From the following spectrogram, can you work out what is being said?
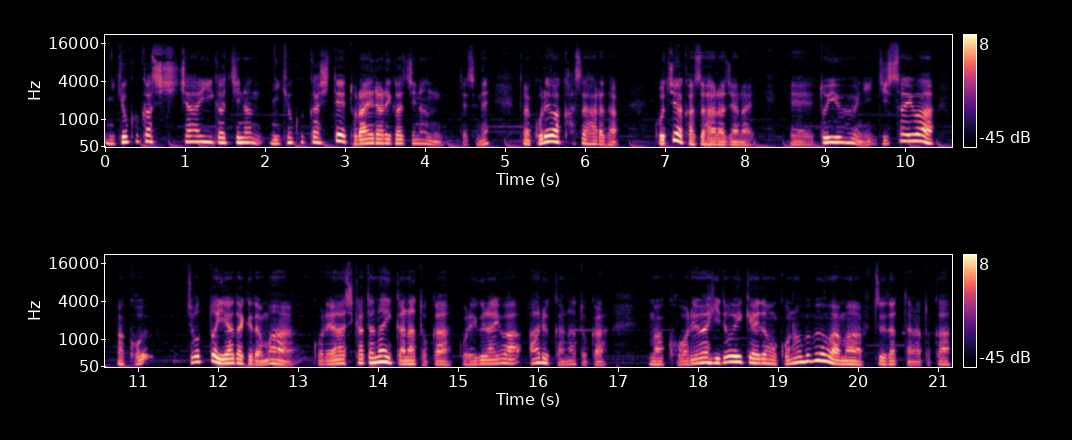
二極化しちゃいがちなん二極化して捉えられがちなんですね。ただこれはカスハラだこっちはカスハラじゃない、えー、というふうに実際は、まあ、こちょっと嫌だけどまあこれは仕方ないかなとかこれぐらいはあるかなとかまあこれはひどいけれどもこの部分はまあ普通だったなとか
